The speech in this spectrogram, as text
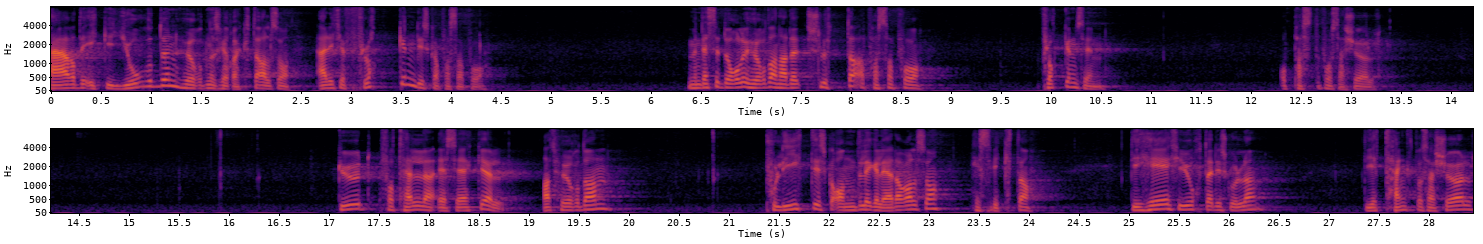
Er det ikke jorden hurdene skal røkte? altså? Er det ikke flokken de skal passe på? Men disse dårlige hyrdene hadde slutta å passe på flokken sin og passet på seg sjøl. Gud forteller Esekiel at hyrdene politiske og åndelige ledere altså, har svikta. De har ikke gjort det de skulle. De har tenkt på seg sjøl,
